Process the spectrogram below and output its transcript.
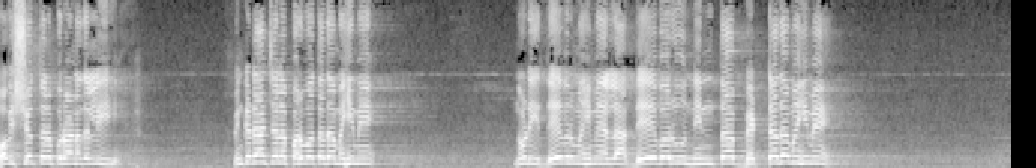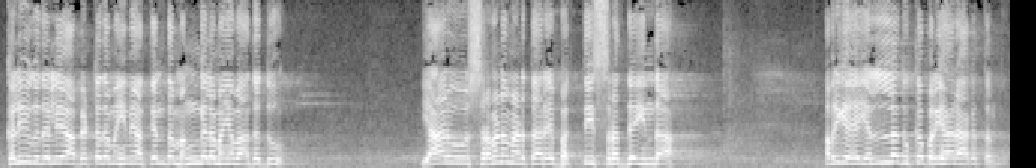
ಭವಿಷ್ಯೋತ್ತರ ಪುರಾಣದಲ್ಲಿ ವೆಂಕಟಾಚಲ ಪರ್ವತದ ಮಹಿಮೆ. ನೋಡಿ, ದೇವರ ಮಹಿಮೆ ಅಲ್ಲ, ದೇವರು ನಿಂತ ಬೆಟ್ಟದ ಮಹಿಮೆ. ಕಲಿಯುಗದಲ್ಲಿ ಆ ಬೆಟ್ಟದ ಮಹಿಮೆ ಅತ್ಯಂತ ಮಂಗಲಮಯವಾದದ್ದು. ಯಾರು ಶ್ರವಣ ಮಾಡ್ತಾರೆ ಭಕ್ತಿ ಶ್ರದ್ಧೆಯಿಂದ, ಅವರಿಗೆ ಎಲ್ಲ ದುಃಖ ಪರಿಹಾರ ಆಗತ್ತಂತ.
